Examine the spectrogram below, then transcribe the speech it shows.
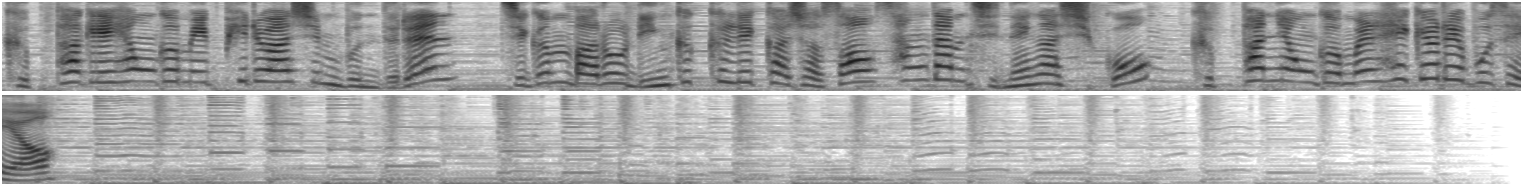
급하게 현금이 필요하신 분들은 지금 바로 링크 클릭하셔서 상담 진행하시고 급한 현금을 해결해 보세요.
